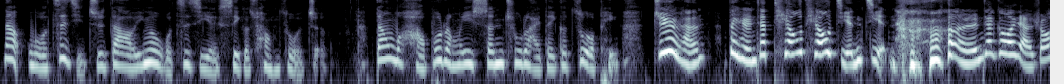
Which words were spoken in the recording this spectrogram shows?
那我自己知道，因为我自己也是一个创作者。当我好不容易生出来的一个作品，居然被人家挑挑拣拣，人家跟我讲说，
